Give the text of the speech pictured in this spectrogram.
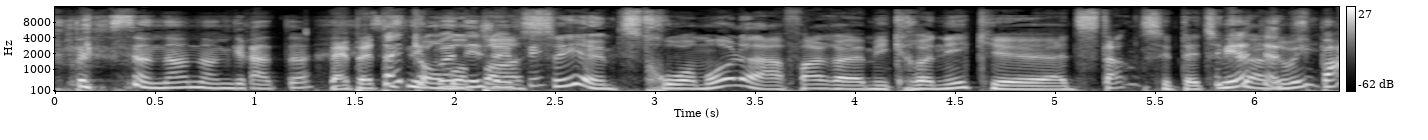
persona non grata. Ben peut-être qu'on va fait. passer un petit trois mois là, à faire euh, mes chroniques euh, à distance. C'est peut-être ça qui va arriver. peur?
